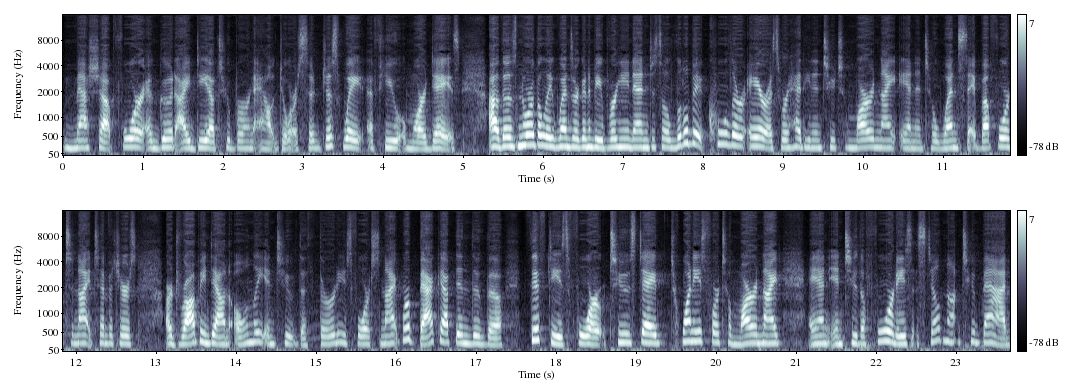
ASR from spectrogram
mesh up for a good idea to burn outdoors. So just wait a few more days. Uh, those northerly winds are going to be bringing in just a little bit cooler air as we're heading into tomorrow night and into Wednesday. But for tonight, temperatures are dropping down only into the 30s for tonight. We're back up into the 50s for Tuesday, 20s for tomorrow night, and into the 40s. Still not too bad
